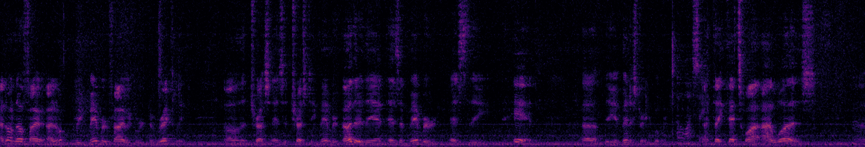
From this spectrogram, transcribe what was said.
I don't know if I, I don't remember if I were directly on the trust, as a trustee member, other than as a member, as the head of the administrative board. Oh, I see. I think that's why I was uh,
